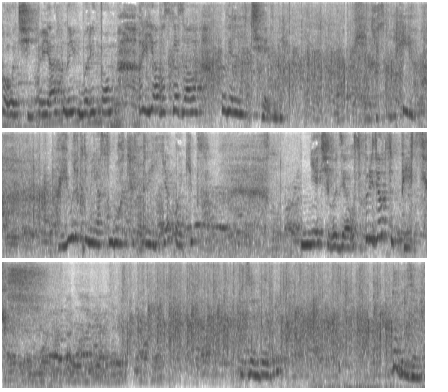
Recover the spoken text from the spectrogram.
Очень приятный баритон. А Я бы сказала, величайный. Иисус Мария, Юлик на меня смотрит, и я погибла. Нечего делать, придется петь. День добрый. Добрый день.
